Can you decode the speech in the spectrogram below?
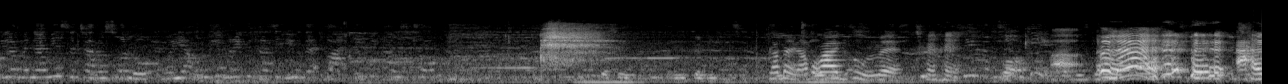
bila menyanyi secara solo, mungkin mereka kasih you that part to become strong. Kenapa nak buat lagu meh? Tapi kamu Buat okey. ah. Eh meh. Ah,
